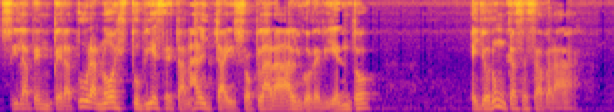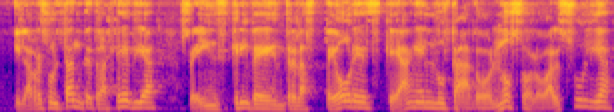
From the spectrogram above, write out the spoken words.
si la temperatura no estuviese tan alta y soplara algo de viento? Ello nunca se sabrá, y la resultante tragedia se inscribe entre las peores que han enlutado no solo al Zulia,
